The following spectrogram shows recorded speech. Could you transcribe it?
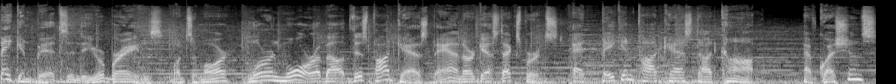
bacon bits into your brains. Want some more? Learn more about this podcast and our guest experts at baconpodcast.com. Have questions?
